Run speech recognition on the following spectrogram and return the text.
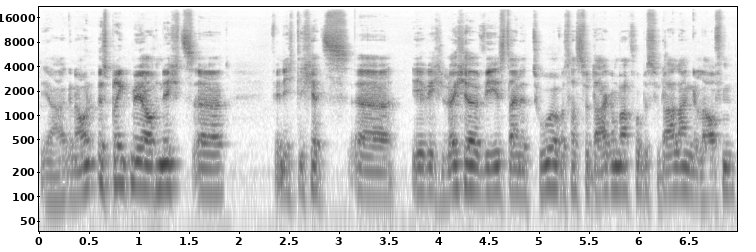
Ja, genau. Es bringt mir auch nichts, äh, wenn ich dich jetzt äh, ewig löcher, wie ist deine Tour, was hast du da gemacht, wo bist du da lang gelaufen?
